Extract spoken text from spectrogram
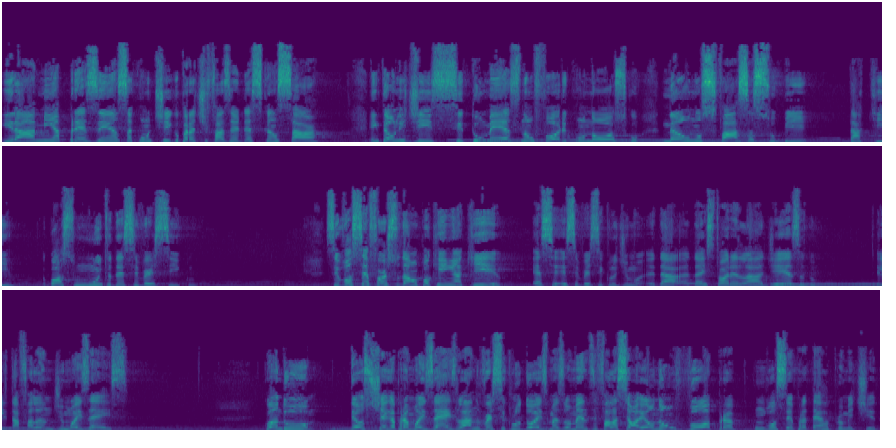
irá a minha presença contigo para te fazer descansar. Então lhe disse: Se tu mesmo não fores conosco, não nos faça subir daqui. Eu gosto muito desse versículo. Se você for estudar um pouquinho aqui, esse, esse versículo de, da, da história lá de Êxodo, ele está falando de Moisés. Quando Deus chega para Moisés, lá no versículo 2 mais ou menos, e fala assim: Ó, eu não vou pra, com você para a terra prometida.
